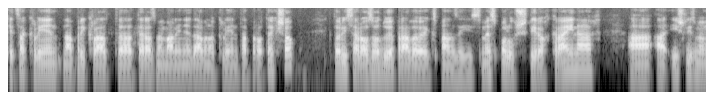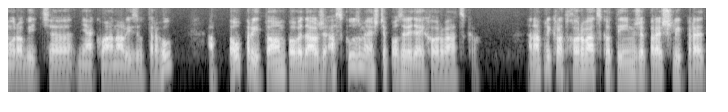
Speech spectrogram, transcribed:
keď sa klient napríklad, e, teraz sme mali nedávno klienta ProtecShop, ktorý sa rozhoduje práve o expanzii. Sme spolu v štyroch krajinách a, a išli sme mu robiť e, nejakú analýzu trhu a popri tom povedal, že a skúsme ešte pozrieť aj Chorvátsko. A napríklad Chorvátsko tým, že prešli pred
